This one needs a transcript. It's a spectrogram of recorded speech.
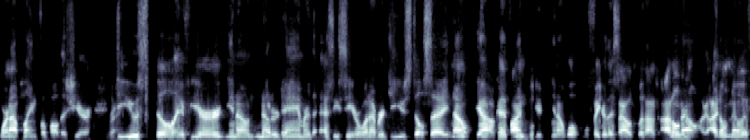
we're not playing football this year right. do you still if you're you know notre dame or the sec or whatever do you still say no yeah okay fine you, you know we'll, we'll figure this out without i don't know i don't know if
